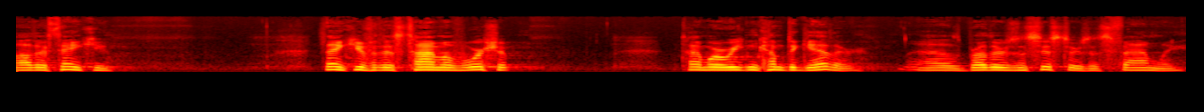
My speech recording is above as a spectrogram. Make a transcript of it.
Father, thank you. Thank you for this time of worship time where we can come together as brothers and sisters, as family,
